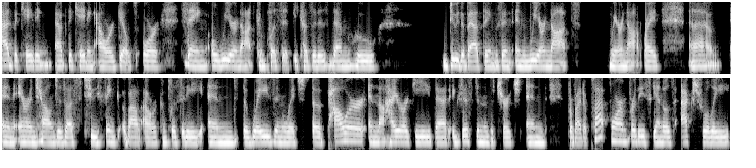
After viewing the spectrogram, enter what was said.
advocating abdicating our guilt or saying oh we are not complicit because it is them who do the bad things and, and we are not we are not right? Um, and erin challenges us to think about our complicity and the ways in which the power and the hierarchy that exist in the church and provide a platform for these scandals actually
